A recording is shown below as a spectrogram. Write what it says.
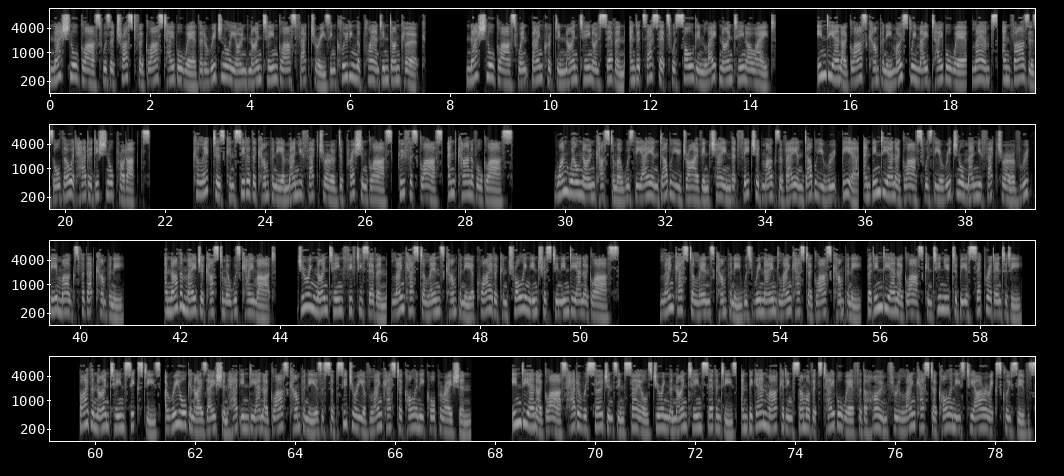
National Glass was a trust for glass tableware that originally owned 19 glass factories including the plant in Dunkirk. National Glass went bankrupt in 1907, and its assets were sold in late 1908. Indiana Glass Company mostly made tableware, lamps, and vases although it had additional products. Collectors consider the company a manufacturer of depression glass, goofus glass, and carnival glass. One well-known customer was the A&W drive-in chain that featured mugs of A&W root beer, and Indiana Glass was the original manufacturer of root beer mugs for that company. Another major customer was Kmart. During 1957, Lancaster Lens Company acquired a controlling interest in Indiana Glass. Lancaster Lens Company was renamed Lancaster Glass Company, but Indiana Glass continued to be a separate entity. By the 1960s, a reorganization had Indiana Glass Company as a subsidiary of Lancaster Colony Corporation. Indiana Glass had a resurgence in sales during the 1970s, and began marketing some of its tableware for the home through Lancaster Colony's Tiara exclusives.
